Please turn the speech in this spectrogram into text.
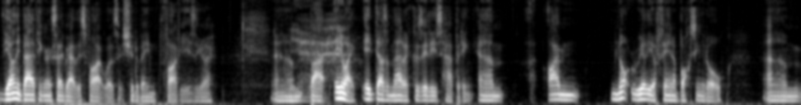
the only bad thing I can say about this fight was it should have been five years ago. Um, But anyway, it doesn't matter because it is happening. Um, I'm not really a fan of boxing at all. Um,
